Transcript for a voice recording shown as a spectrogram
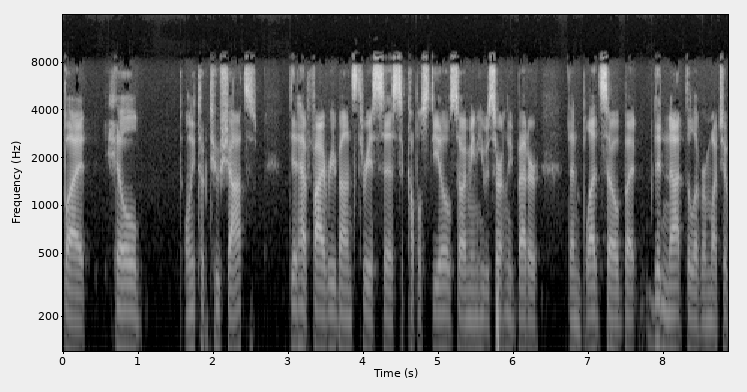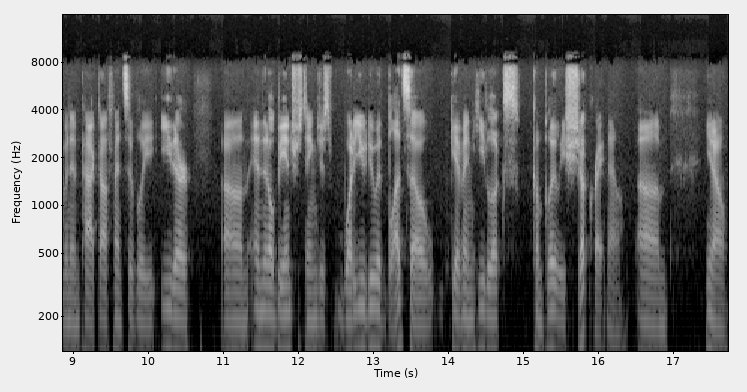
but Hill only took two shots, did have five rebounds, three assists, a couple steals. So I mean he was certainly better than Bledsoe, but did not deliver much of an impact offensively either. Um, and it'll be interesting. Just what do you do with Bledsoe, given he looks completely shook right now? Um, you know,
